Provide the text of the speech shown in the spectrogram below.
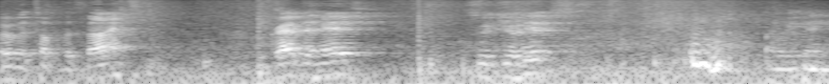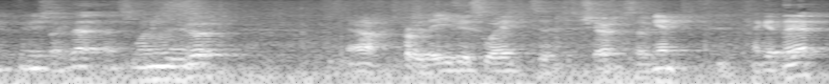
over the top of the thigh. Grab the head, switch your hips, and we can finish like that. That's one way to do it. Uh, it's probably the easiest way to, to show. So again, I get there,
